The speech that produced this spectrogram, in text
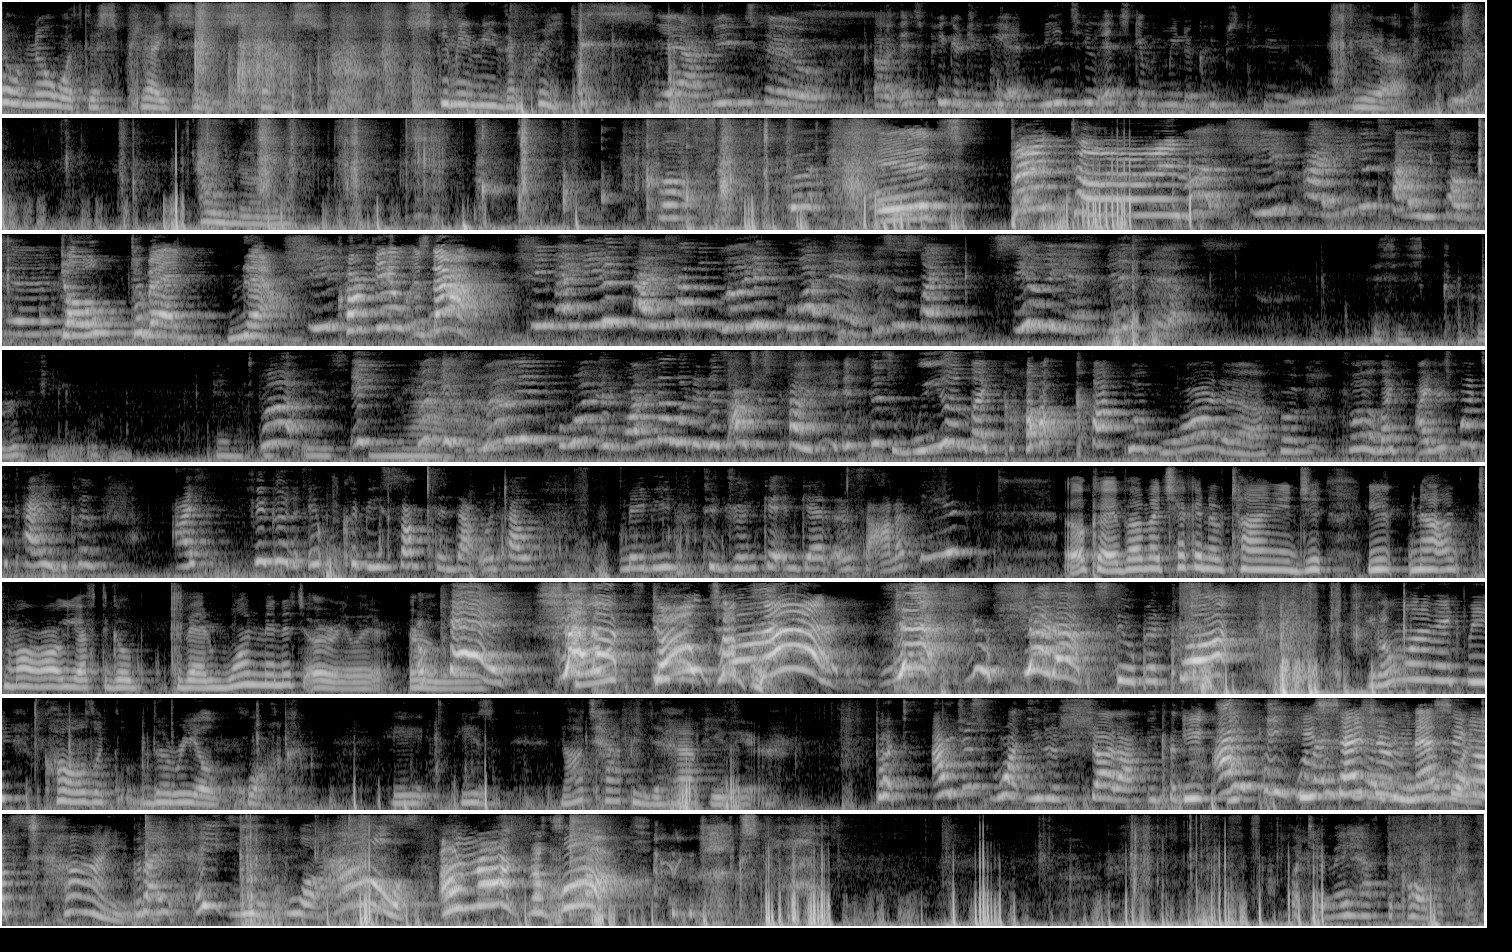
don't know what this place is, but it's giving me the creeps. yeah, me too. Uh, it's Pikachu here, and me too. It's giving me the creeps too. Yeah. Yeah. Oh no. But, but, It's bedtime! but, sheep, I need to tell you something. Go to bed now. Sheep, Curfew is now. sheep, I need to tell you something really important. This is like serious business. This is curfew. And But it is it's, now. but it's really important. Want to know what it is? I'll just tell you. It's this weird like cup cup of water for for like. I just wanted to tell you because I figured it could be something that would help maybe to drink it and get us out of here. Okay, by my check-in of time, you ju- you now tomorrow you have to go to bed one minute earlier. earlier. Okay, shut Go, up, go to bed. Yes, you shut up, stupid clock. You don't want to make me call the the real clock. He he's not happy to have you here. But I just want you to shut up because He, I hate. he I says you're your messing up time. But I hate you, clock. Ow! I'm not the clock. But you may have to call the clock.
